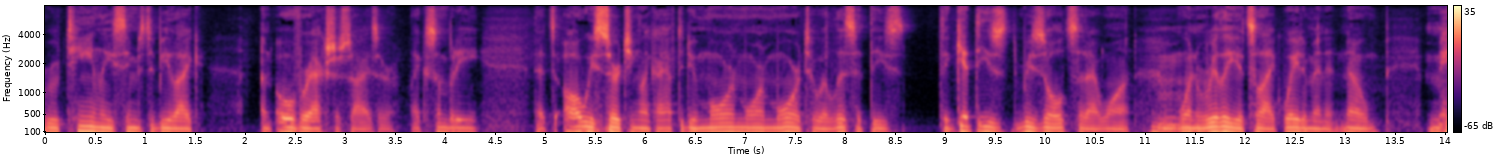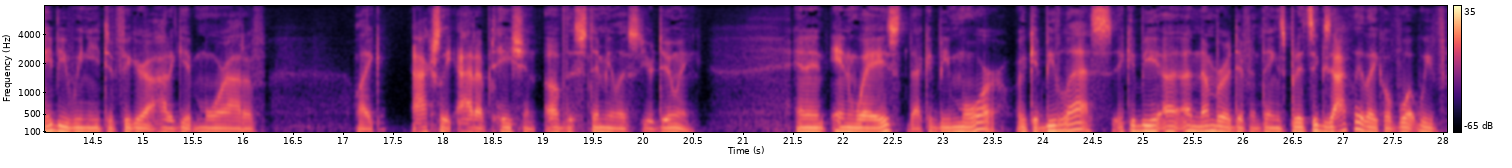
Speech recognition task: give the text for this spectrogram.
routinely seems to be like an over exerciser, like somebody that's always searching, like I have to do more and more and more to elicit these, to get these results that I want. Hmm. When really it's like, wait a minute, no, maybe we need to figure out how to get more out of like actually adaptation of the stimulus you're doing. And in, in ways that could be more, or it could be less. It could be a, a number of different things, but it's exactly like of what we've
